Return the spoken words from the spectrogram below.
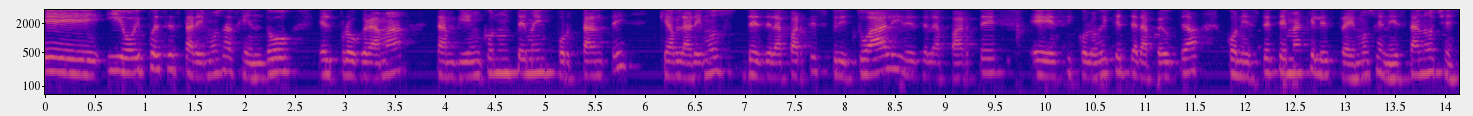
eh, y hoy pues estaremos haciendo el programa también con un tema importante que hablaremos desde la parte espiritual y desde la parte eh, psicológica y terapeuta con este tema que les traemos en esta noche.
